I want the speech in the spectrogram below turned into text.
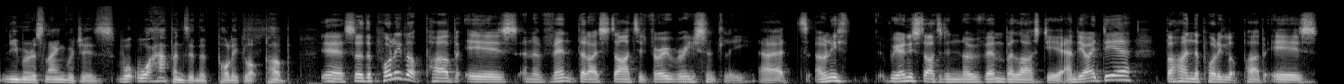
numerous languages. What what happens in the polyglot pub? Yeah, so the Polyglot Pub is an event that I started very recently. Only we only started in November last year, and the idea behind the Polyglot Pub is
